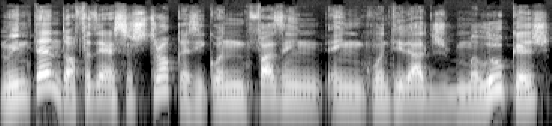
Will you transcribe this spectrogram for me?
No entanto, ao fazer essas trocas e quando fazem em quantidades malucas,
